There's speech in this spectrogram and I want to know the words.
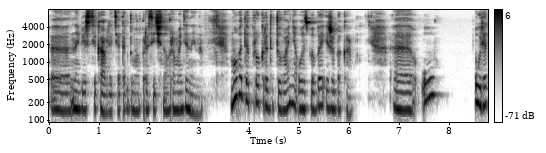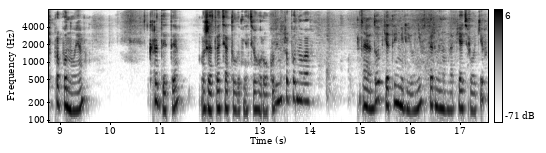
е, найбільш цікавлять, я так думаю, пересічного громадянина. Мова йде про кредитування ОСББ і ЖБК. Е, У уряд пропонує кредити вже з 20 липня цього року він пропонував. Е, До 5 мільйонів терміном на 5 років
